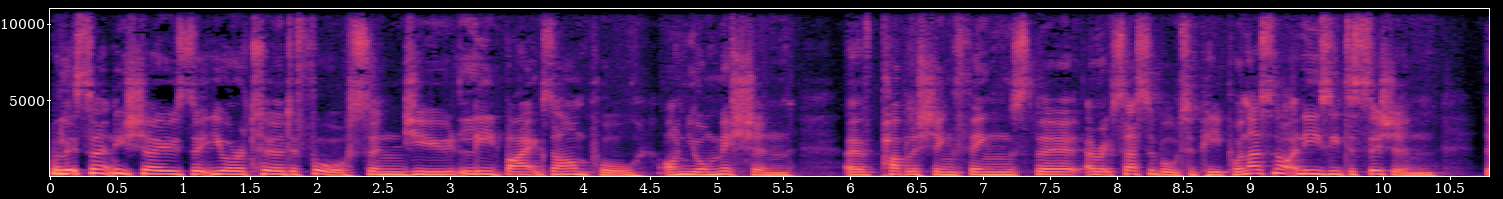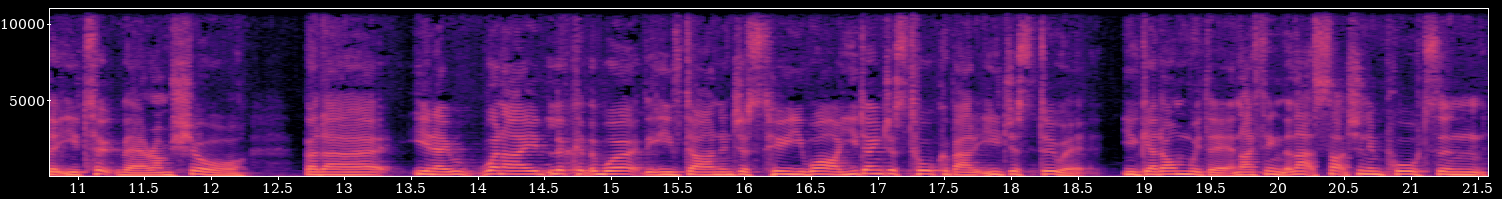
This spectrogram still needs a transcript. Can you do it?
Well, it certainly shows that you're a tour de force and you lead by example on your mission of publishing things that are accessible to people. And that's not an easy decision that you took there, I'm sure. But, uh, you know, when I look at the work that you've done and just who you are, you don't just talk about it, you just do it. You get on with it. And I think that that's such an important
